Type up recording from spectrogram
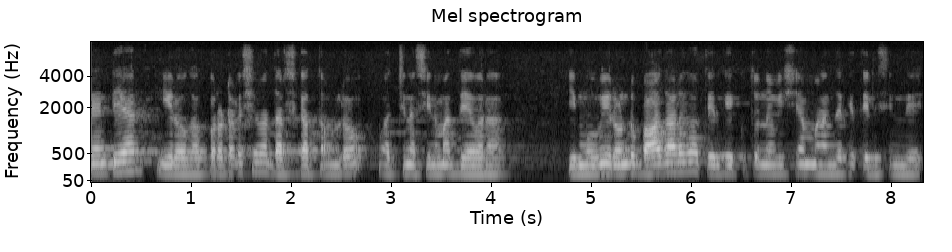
ఎన్టీఆర్ హీరోగా కొరటాల శివ దర్శకత్వంలో వచ్చిన సినిమా దేవర. ఈ మూవీ రెండు భాగాలుగా తెరకెక్కుతున్న విషయం మనందరికీ తెలిసిందే.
